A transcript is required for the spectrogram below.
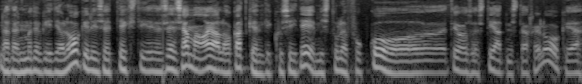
nad on muidugi ideoloogilised tekstid ja seesama ajaloo katkendlikkuse idee, mis tuleb Foucault teosest Teadmiste arheoloogia,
